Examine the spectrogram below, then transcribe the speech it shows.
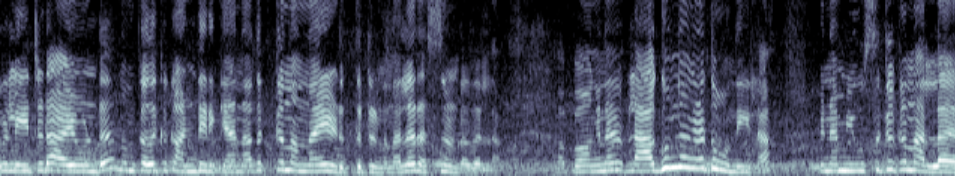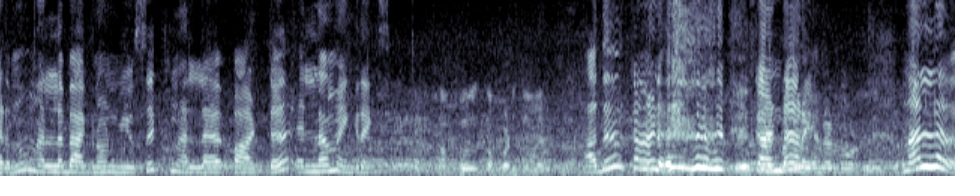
റിലേറ്റഡ് ആയതുകൊണ്ട് നമുക്കതൊക്കെ കണ്ടിരിക്കാൻ അതൊക്കെ നന്നായി എടുത്തിട്ടുണ്ട്. നല്ല രസമുണ്ട് അതെല്ലാം. അപ്പോൾ അങ്ങനെ ലാഗൊന്നും അങ്ങനെ തോന്നിയില്ല. പിന്നെ മ്യൂസിക് ഒക്കെ നല്ലതായിരുന്നു നല്ല ബാക്ക്ഗ്രൗണ്ട് മ്യൂസിക് നല്ല പാട്ട് എല്ലാം ഭയങ്കര എക്സൈറ്റിംഗ് അത് കാണ കണ്ടറിയാം. നല്ലത്.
